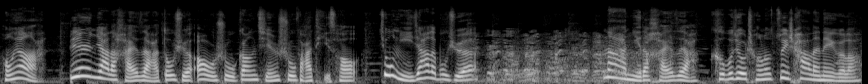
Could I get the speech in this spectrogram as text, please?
同样啊，别人家的孩子啊都学奥数、钢琴、书法、体操，就你家的不学，那你的孩子呀，可不就成了最差的那个了？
